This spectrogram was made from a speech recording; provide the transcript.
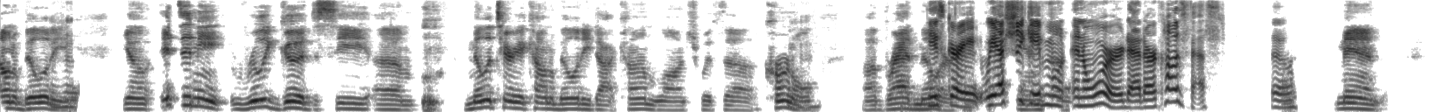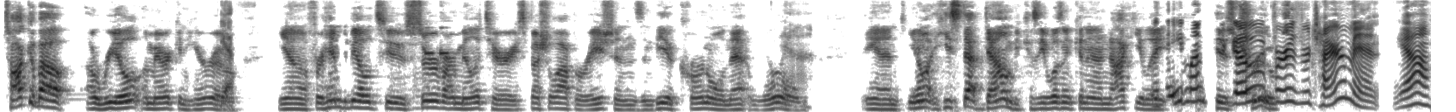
accountability. Mhm. You know, it did me really good to see um, militaryaccountability.com launch with uh, Colonel uh, Brad Miller. He's great. We actually gave him an award at our Cause Fest. So man, talk about a real American hero. Yes. You know, for him to be able to serve our military, special operations, and be a colonel in that world. And you know what? He stepped down because he wasn't going to with inoculate eight months to go troops. for his retirement. Yeah.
